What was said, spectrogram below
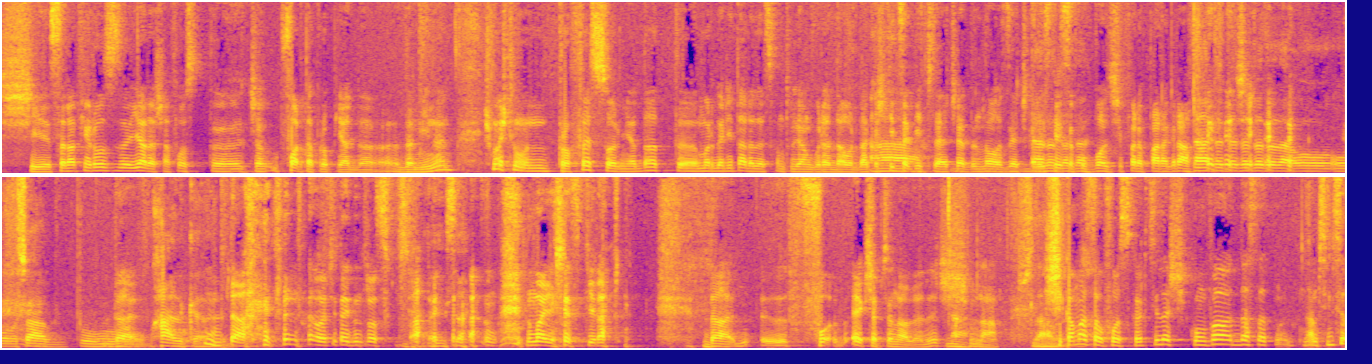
și Serafim Roz iarăși a fost uh, ce- foarte apropiat de, de mine și mai știu, un profesor mi-a dat uh, Mărgăritarele Sfântului Ioan Gură de Aur, dacă Ah. știți ediția aceea din 90, Da, care da, e scrisă da, da. cu bolți și fără paragrafe. Da, da, da, da, da, da, da, o, o, așa, o Da. halcă. Da, o citeai dintr-o subsoare. Exact. Nu, nu mai e respirare. Da, fo- excepțională. Deci, Da. da. da. Slavă. Și cam astea au fost cărțile și cumva de asta am simțit,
